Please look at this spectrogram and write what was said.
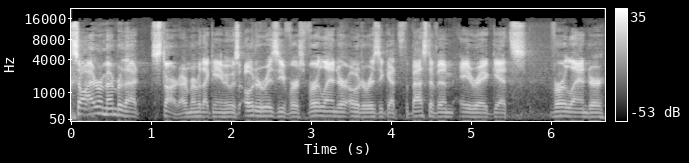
so I remember that start. I remember that game. It was Odorizzi versus Verlander. Odorizzi gets the best of him. A Ray gets Verlander.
